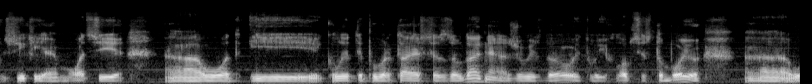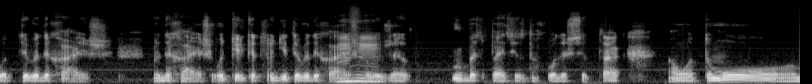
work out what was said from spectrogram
у всіх є емоції. Е, От, і коли ти повертаєшся з завдання, живий, здоровий, твої хлопці з тобою, е, от ти видихаєш. видихаєш. От тільки тоді ти видихаєш, коли вже в безпеці знаходишся. Так? От, тому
